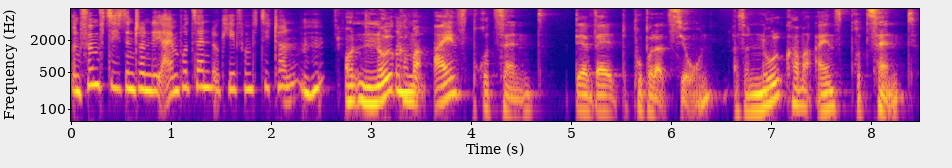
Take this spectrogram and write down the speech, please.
Und 50 sind schon die 1%, okay, 50 Tonnen. Mhm. Und 0,1 Prozent der Weltpopulation, also 0,1 Prozent,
